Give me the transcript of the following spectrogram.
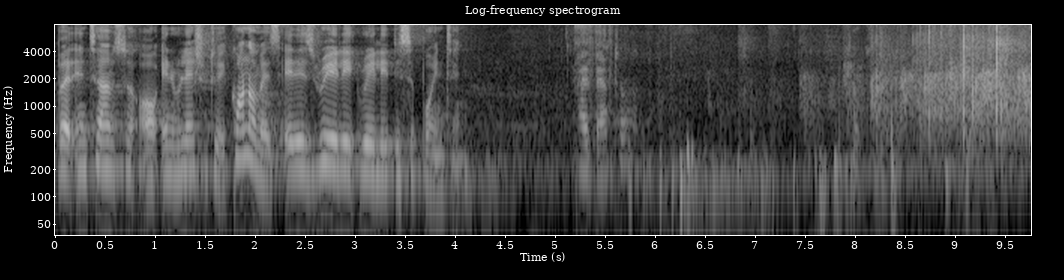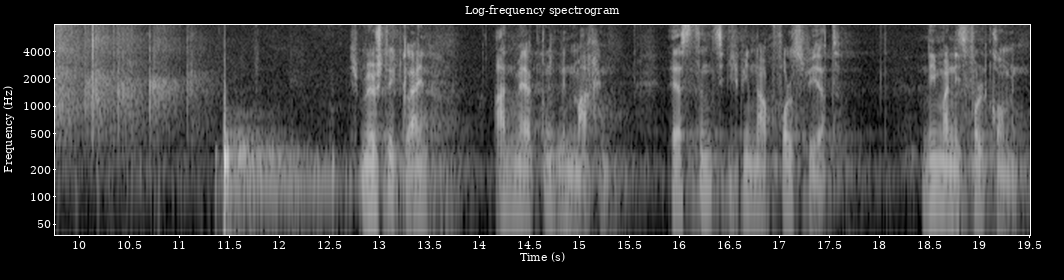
but in terms of, in relation to economists, it is really, really disappointing. Alberto? Ich möchte kleine Anmerkungen machen. Erstens, ich bin auch Volkswirt. Niemand ist vollkommen.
